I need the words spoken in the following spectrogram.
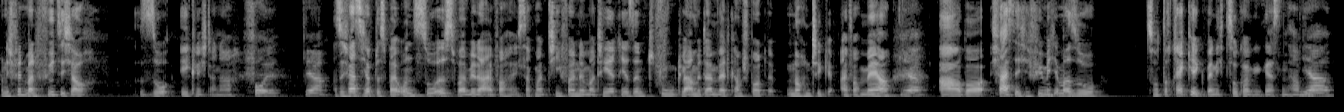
Und ich finde, man fühlt sich auch so eklig danach. Voll. Ja. Also ich weiß nicht, ob das bei uns so ist, weil wir da einfach, ich sag mal, tiefer in der Materie sind. Du, klar, mit deinem Wettkampfsport noch ein Tick einfach mehr. Ja. Aber ich weiß nicht, ich fühle mich immer so, so dreckig, wenn ich Zucker gegessen habe. Ja,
